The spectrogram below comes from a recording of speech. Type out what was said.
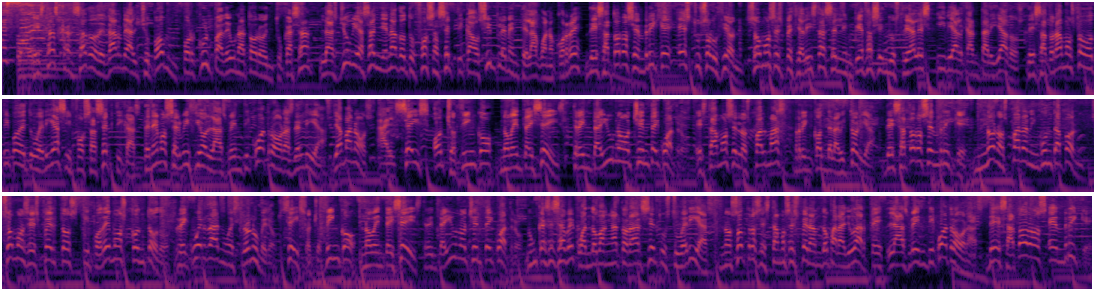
¿Estás cansado de darle al chupón por culpa de un atoro en tu casa? ¿Las lluvias han llenado tu fosa séptica o simplemente el agua no corre? Desatoros Enrique es tu solución. Somos especialistas en limpiezas industriales y de alcantarillados. Desatoramos todo tipo de tuberías y fosas sépticas. Tenemos servicio las 24 horas del día. Llámanos al 685 96 31 84. Estamos en Los Palmas, Rincón de la Victoria. Desatoros Enrique. No nos para ningún tapón. Somos expertos y podemos con todo. Recuerda nuestro número 685 96 31 84. Nunca se sabe cuándo van a atorarse tus tuberías. Nosotros estamos esperando para ayudarte las 24 horas. Desatoros Enrique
